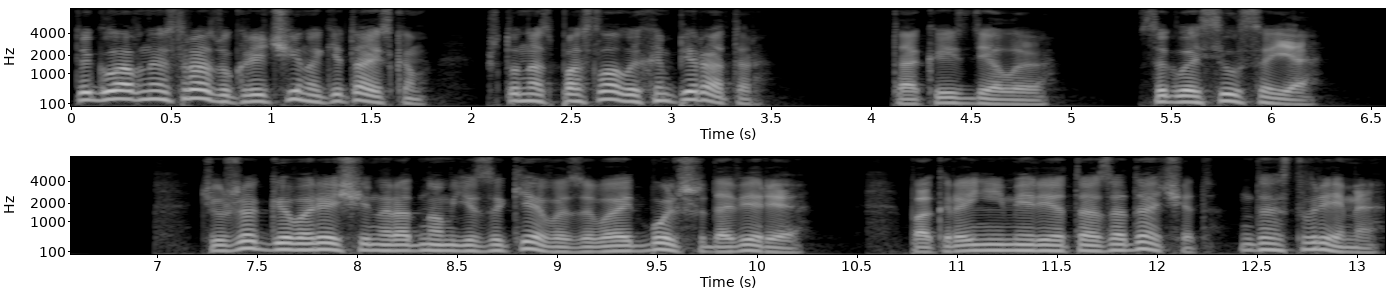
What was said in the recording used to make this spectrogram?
Ты главное сразу кричи на китайском, что нас послал их император. Так и сделаю, согласился я. Чужак, говорящий на родном языке, вызывает больше доверия. По крайней мере, это озадачит, даст время.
